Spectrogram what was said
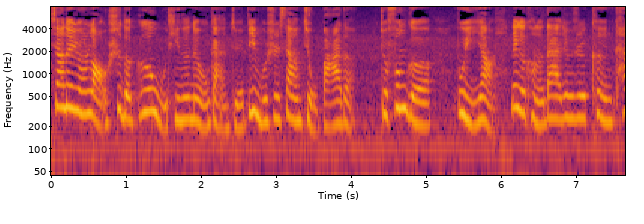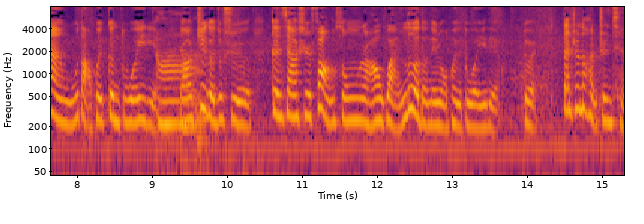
像那种老式的歌舞厅的那种感觉，并不是像酒吧的，就风格不一样。那个可能大家就是看看舞蹈会更多一点，哦然后这个就是更像是放松，然后玩乐的那种会多一点。对，但真的很挣钱，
